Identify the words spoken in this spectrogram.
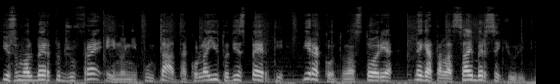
Io sono Alberto Giuffre e in ogni puntata, con l'aiuto di esperti, vi racconto una storia legata alla cyber security.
